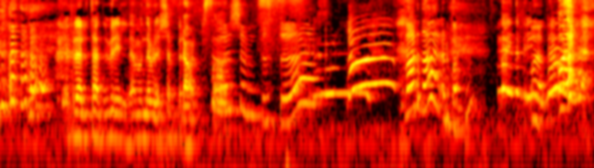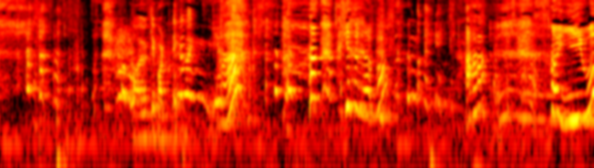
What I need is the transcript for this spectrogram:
Jeg prøver å tegne brillene, men det ble kjemperart. Så kjempesøt. Hva er det der? Er det barten? Nei, det er brillene. Å, ja. Jeg har jo ikke bart engang. Hæ? Det bart? Hæ? Jo!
